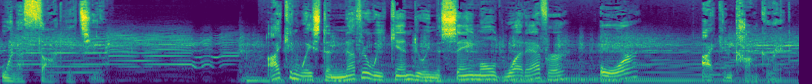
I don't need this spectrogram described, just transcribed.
when a thought hits you. I can waste another weekend doing the same old whatever, or I can conquer it.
